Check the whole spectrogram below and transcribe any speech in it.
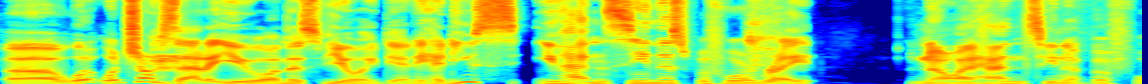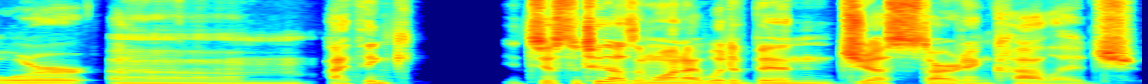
uh, what what jumps out at you on this viewing, Danny? Had you you hadn't seen this before, right? No, I hadn't seen it before. Um, I think just in 2001, I would have been just starting college.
